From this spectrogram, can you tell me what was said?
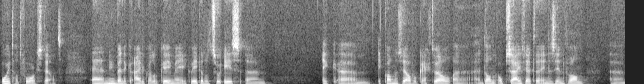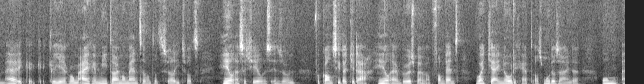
ooit had voorgesteld. En nu ben ik er eigenlijk wel oké mee. Ik weet dat het zo is. Um, ik, um, ik kan mezelf ook echt wel uh, dan opzij zetten in de zin van, um, hè, ik, ik, creëer gewoon mijn eigen me-time momenten, want dat is wel iets wat heel essentieel is in zo'n vakantie, dat je daar heel erg bewust van bent wat jij nodig hebt als moeder zijnde om uh,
